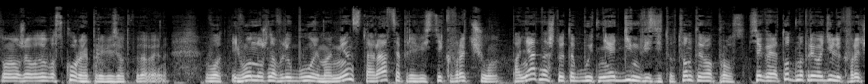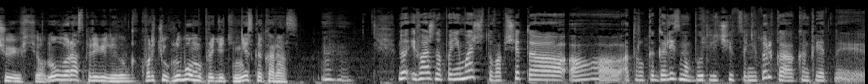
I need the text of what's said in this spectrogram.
он, он уже его скорая привезет это время. Вот. Его нужно в любой момент стараться привести к врачу. Понятно, что это будет не один визит, вот в том-то и вопрос. Все говорят, вот мы приводили к врачу и все. Ну, вы раз привели, ну, к врачу к любому придете несколько раз. Угу. Ну и важно понимать, что вообще-то а, от алкоголизма будет лечиться не только конкретный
